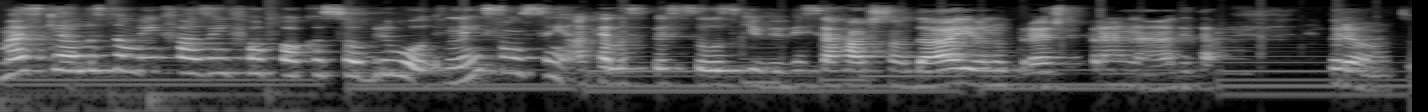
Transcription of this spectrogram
mas que elas também fazem fofoca sobre o outro. Nem são assim, aquelas pessoas que vivem se arrastando, ai, eu não presto pra nada e tal. Pronto.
